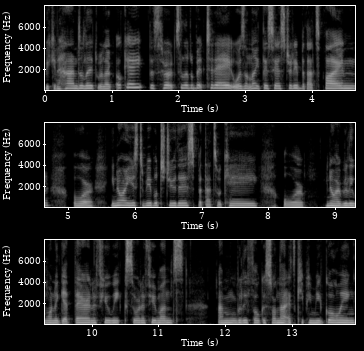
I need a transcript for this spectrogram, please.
we can handle it. We're like, okay, this hurts a little bit today. It wasn't like this yesterday, but that's fine. Or, you know, I used to be able to do this, but that's okay. Or, you know, I really want to get there in a few weeks or in a few months. I'm really focused on that. It's keeping me going.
